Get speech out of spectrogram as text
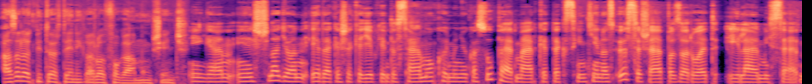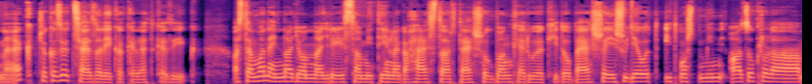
azelőtt mi történik, arról fogalmunk sincs. Igen, és nagyon érdekesek egyébként a számok, hogy mondjuk a szupermarketek szintjén az összes elpazarolt élelmiszernek csak az 5%-a keletkezik. Aztán van egy nagyon nagy rész, ami tényleg a háztartásokban kerül kidobásra, és ugye ott itt most azokról a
